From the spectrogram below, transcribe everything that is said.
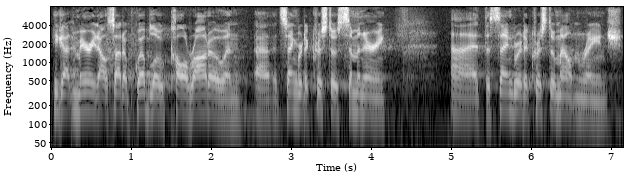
He got married outside of Pueblo, Colorado, and uh, at Sangre de Cristo Seminary uh, at the Sangre de Cristo mountain range.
